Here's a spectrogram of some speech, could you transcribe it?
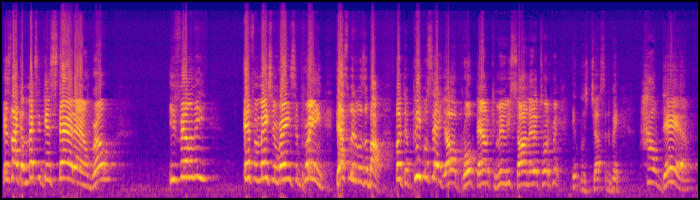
It's like a Mexican stare down, bro. You feeling me? Information reigns supreme. That's what it was about. But the people say y'all broke down the community, saw an editorial community. It was just a debate. How dare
